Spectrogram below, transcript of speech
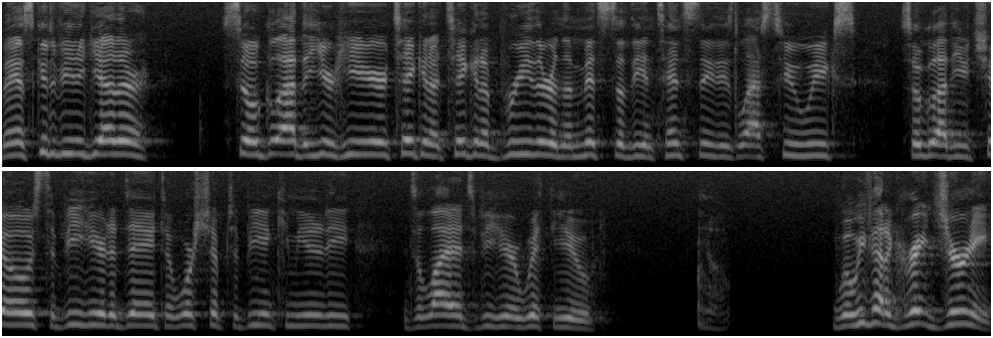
Man, it's good to be together. So glad that you're here, taking a, taking a breather in the midst of the intensity of these last two weeks. So glad that you chose to be here today, to worship, to be in community, and delighted to be here with you. Well, we've had a great journey.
